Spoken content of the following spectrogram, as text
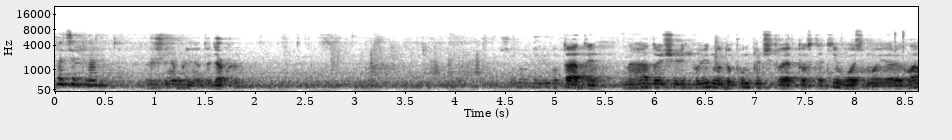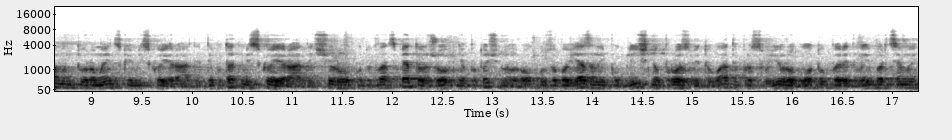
22. Рішення прийнято. Дякую. Шановні депутати, нагадую, що відповідно до пункту 4 статті 8 регламенту Роменської міської ради, депутат міської ради щороку до 25 жовтня поточного року зобов'язаний публічно прозвітувати про свою роботу перед виборцями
